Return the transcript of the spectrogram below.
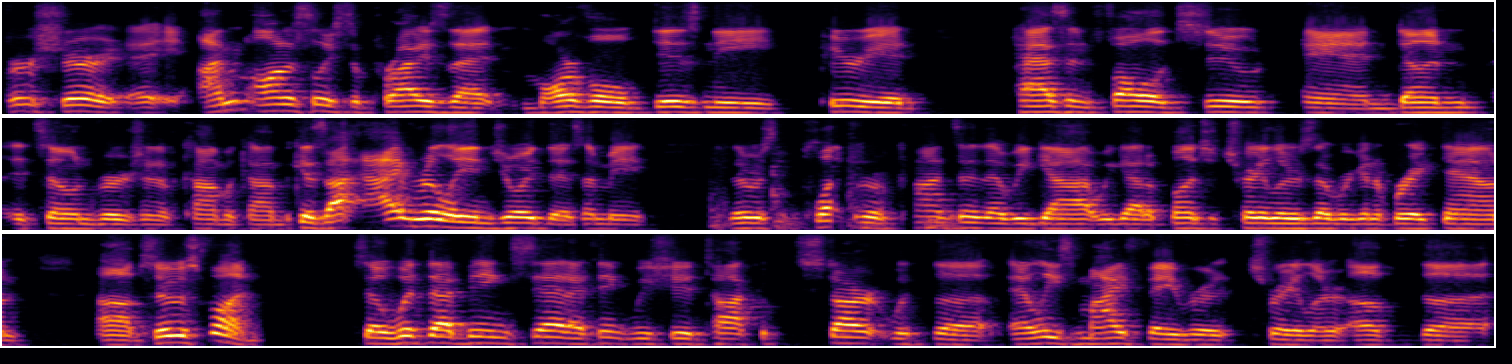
For sure. I'm honestly surprised that Marvel Disney period hasn't followed suit and done its own version of Comic Con because I, I really enjoyed this. I mean, there was a plethora of content that we got. We got a bunch of trailers that we're going to break down. Um, so it was fun. So with that being said, I think we should talk. Start with the at least my favorite trailer of the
